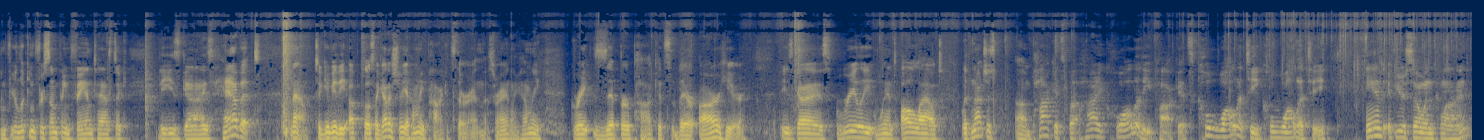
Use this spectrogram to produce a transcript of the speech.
If you're looking for something fantastic, these guys have it. Now, to give you the up close, I got to show you how many pockets there are in this, right? Like how many great zipper pockets there are here. These guys really went all out with not just um, pockets, but high quality pockets, quality, quality. And if you're so inclined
